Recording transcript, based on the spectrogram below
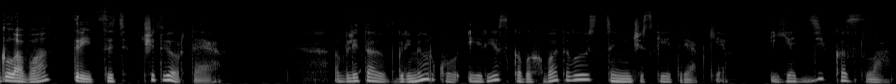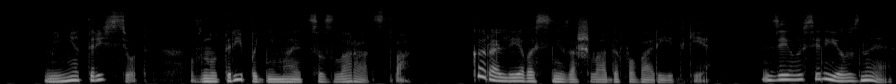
Глава 34. Влетаю в гримерку и резко выхватываю сценические тряпки. Я дико зла. Меня трясет. Внутри поднимается злорадство. Королева снизошла до фаворитки. Дело серьезное.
